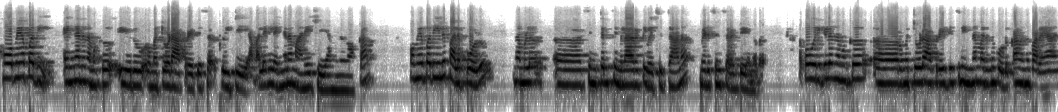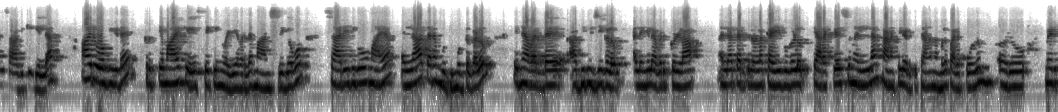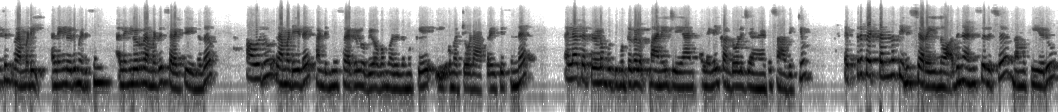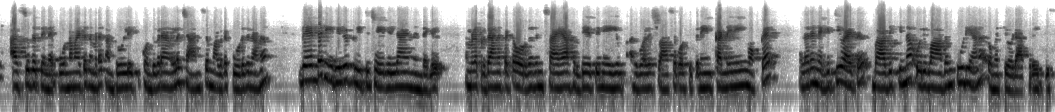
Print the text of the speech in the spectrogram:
Homeopathy എങ്ങനെ നമുക്ക് ഈ ഒരു റൊമറ്റോഡ് ആർത്രൈറ്റിസ് ട്രീറ്റ് ചെയ്യാം? അല്ലെങ്കിൽ എങ്ങനെ മാനേജ് ചെയ്യാം എന്ന് നോക്കാം. ഹോമിയോപ്പതിയിൽ പലപ്പോഴും നമ്മൾ സിംറ്റം സിമിലാരിറ്റി വെച്ചിട്ടാണ് മെഡിസിൻ സെലക്ട് ചെയ്യുന്നത്. അപ്പോൾ ഒരിക്കലും നമുക്ക് റൊമറ്റോഡ് ആർത്രൈറ്റിസിന് ഇന്ന മരുന്ന് കൊടുക്കാമെന്ന് പറയാൻ സാധിക്കില്ല ആ രോഗിയുടെ കൃത്യമായ കേസ് ടേക്കിംഗ് വഴി അവരുടെ മാനസികവും ശാരീരികവുമായ എല്ലാ തരം ബുദ്ധിമുട്ടുകളും പിന്നെ അവരുടെ അഭിരുചികളും അല്ലെങ്കിൽ അവർക്കുള്ള എല്ലാ തരത്തിലുള്ള കഴിവുകളും ക്യാരക്ടേഴ്സും എല്ലാം കണക്കിലെടുത്തിട്ടാണ് നമ്മൾ പലപ്പോഴും ഒരു മെഡിസിൻ റെമഡി അല്ലെങ്കിൽ ഒരു മെഡിസിൻ അല്ലെങ്കിൽ ഒരു റെമഡി സെലക്ട് ചെയ്യുന്നത്. ആ ഒരു റെമഡിയുടെ കണ്ടിന്യൂസ് ആയിട്ടുള്ള ഉപയോഗം വഴി നമുക്ക് ഈ ഒമറ്റോഡ് ആർത്രൈറ്റിസിന്റെ എല്ലാ തരത്തിലുള്ള ബുദ്ധിമുട്ടുകളും മാനേജ് ചെയ്യാൻ അല്ലെങ്കിൽ കൺട്രോൾ ചെയ്യാനായിട്ട് സാധിക്കും. എത്ര പെട്ടെന്ന് തിരിച്ചറിയുന്നു അതിനനുസരിച്ച് നമുക്ക് ഈ ഒരു അസുഖത്തിനെ പൂർണമായിട്ട് നമ്മുടെ കൺട്രോളിലേക്ക് കൊണ്ടുവരാനുള്ള ചാൻസും വളരെ കൂടുതലാണ്. വേണ്ട രീതിയിൽ ട്രീറ്റ് ചെയ്തില്ല എന്നുണ്ടെങ്കിൽ നമ്മുടെ പ്രധാനപ്പെട്ട ഓർഗൻസ് ആയ ഹൃദയത്തിനെയും അതുപോലെ ശ്വാസകോശത്തിനെയും കണ്ണിനെയും ഒക്കെ വളരെ നെഗറ്റീവായിട്ട് ബാധിക്കുന്ന ഒരു വാദം കൂടിയാണ് റൊമറ്റോയിഡ് ആർത്രൈറ്റിസ്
